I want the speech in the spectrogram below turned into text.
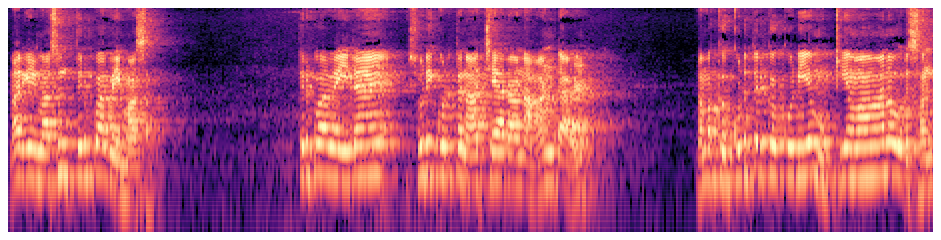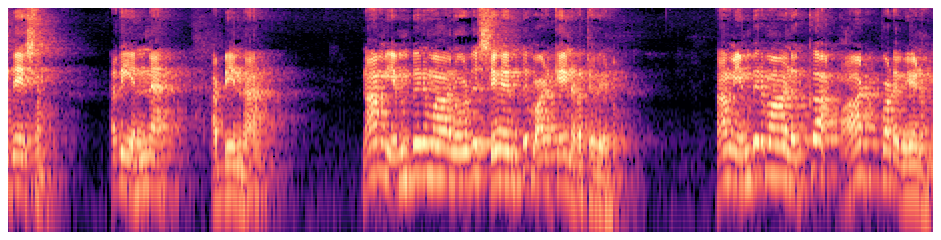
மார்கழி மாதம் திருப்பாவை மாதம் திருப்பாவையில் சுடி கொடுத்த நாச்சியாரான ஆண்டாள் நமக்கு கொடுத்துருக்கக்கூடிய முக்கியமான ஒரு சந்தேசம். அது என்ன? அப்படின்னா நாம் எம்பெருமானோடு சேர்ந்து வாழ்க்கையை நடத்த வேணும். நாம் எம்பெருமானுக்கு ஆட்பட வேணும்.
